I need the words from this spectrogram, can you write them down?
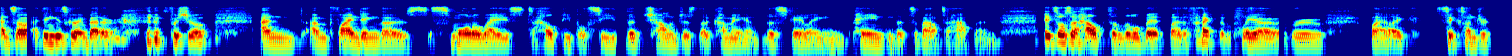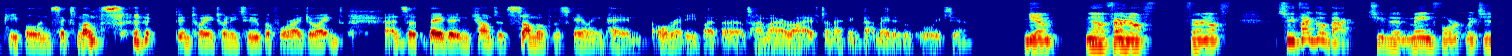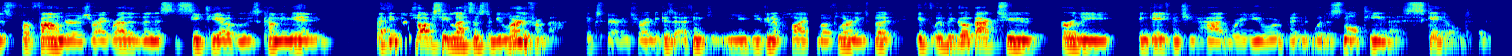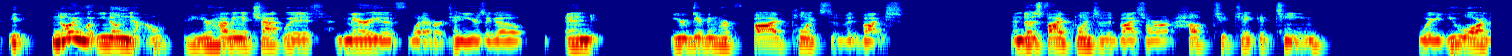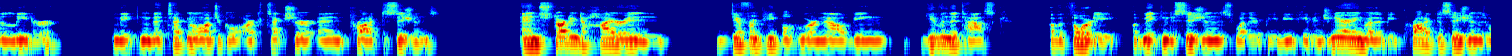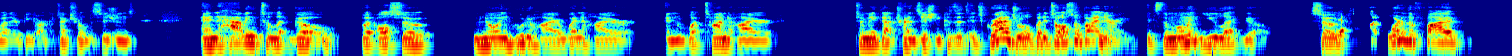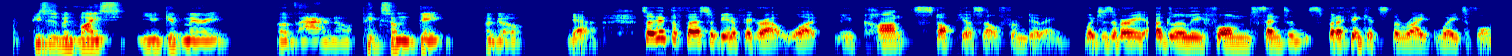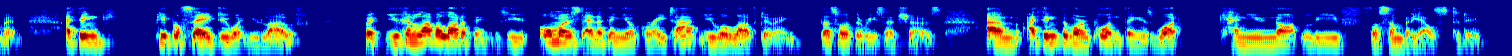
And so I think it's going better for sure. And I'm finding those smaller ways to help people see the challenges that are coming and the scaling pain that's about to happen. It's also helped a little bit by the fact that Pleo grew by like 600 people in six months in 2022 before I joined. And so they'd encountered some of the scaling pain already by the time I arrived. And I think that made it a little easier. Yeah, no, fair enough. Fair enough. So if I go back to the main fork, which is for founders, right, rather than a CTO who's coming in, yeah. I think there's obviously lessons to be learned from that experience, right? Because I think you, you can apply both learnings. But if, if we go back to early engagements you've had where you have been with a small team that has scaled. If knowing what you know now, you're having a chat with Meri of whatever 10 years ago, and you're giving her five points of advice. And those five points of advice are on how to take a team where you are the leader, making the technological architecture and product decisions, and starting to hire in different people who are now being given the task of authority of making decisions, whether it be VP of engineering, whether it be product decisions, whether it be architectural decisions, and having to let go, but also knowing who to hire, when to hire, and what time to hire to make that transition. Because it's, it's gradual, but it's also binary. It's the moment you let go. So, yeah. what, what are the five pieces of advice you'd give Meri of, I don't know, pick some date ago? Yeah. So I think the first would be to figure out what you can't stop yourself from doing, which is a very uglily formed sentence, but I think it's the right way to form it. I think people say do what you love, but you can love a lot of things. You almost anything you're great at, you will love doing. That's what the research shows. Um, I think the more important thing is what can you not leave for somebody else to do?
